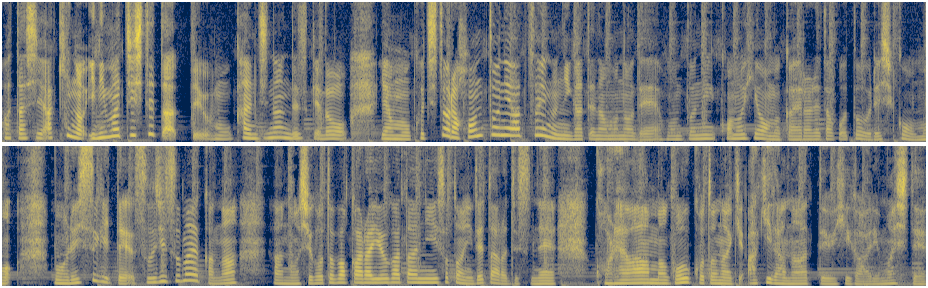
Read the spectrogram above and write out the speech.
私秋の入り待ちしてたっていうもう感じなんですけどいやもうこちとら本当に暑いの苦手なもので本当にこの日を迎えられたことを嬉しく思う。もう嬉しすぎて数日前かなあの仕事場から夕方に外に出たらですねこれはまごうことなき秋だなっていう日がありまして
